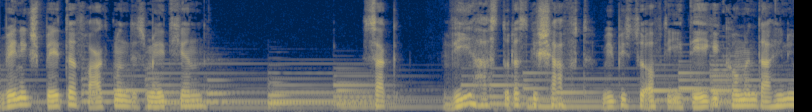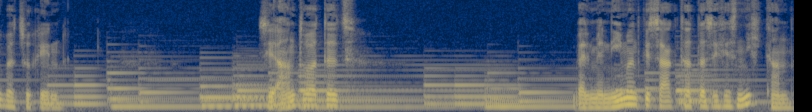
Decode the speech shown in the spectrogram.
Wenig später fragt man das Mädchen, sag, wie hast du das geschafft? Wie bist du auf die Idee gekommen, da hinüberzugehen? Sie antwortet, weil mir niemand gesagt hat, dass ich es nicht kann.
